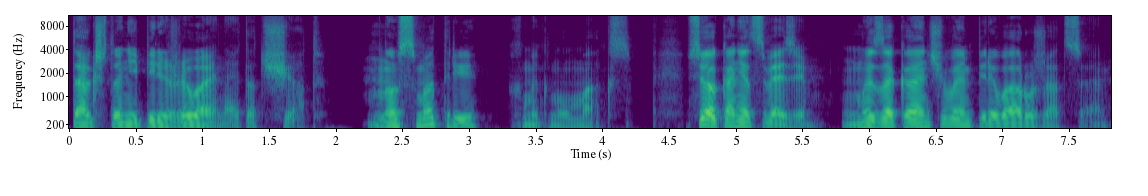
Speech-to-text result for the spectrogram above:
Так что не переживай на этот счет. Ну смотри, хмыкнул Макс. Все, конец связи. Мы заканчиваем перевооружаться.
